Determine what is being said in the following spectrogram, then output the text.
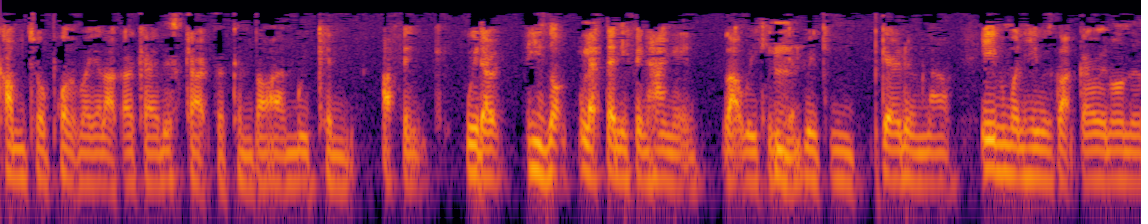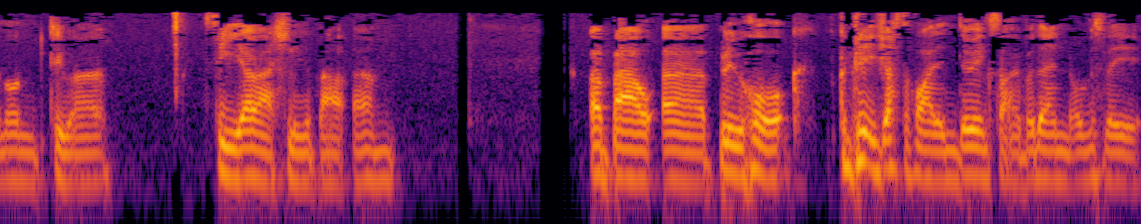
come to a point where you're like, okay, this character can die, and we can. I think we don't. He's not left anything hanging. Like we can Mm. we can get rid of him now. Even when he was like going on and on to uh, CEO Ashley about um about uh Blue Hawk, completely justified in doing so, but then obviously.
